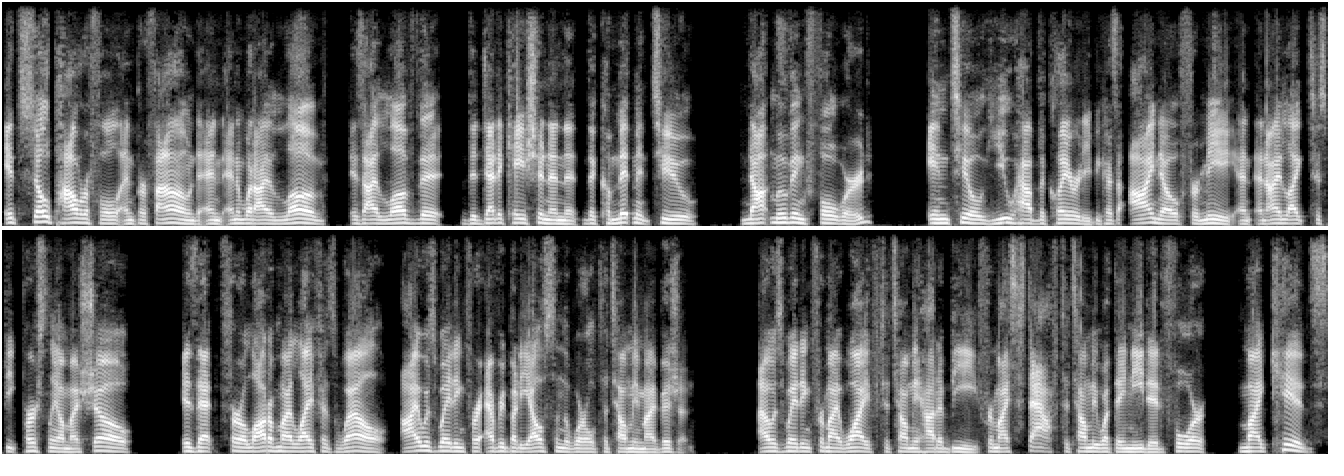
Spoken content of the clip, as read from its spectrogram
it's so powerful and profound. And and what I love is I love the the dedication and the, the commitment to not moving forward until you have the clarity because I know for me, and, and I like to speak personally on my show, is that for a lot of my life as well, I was waiting for everybody else in the world to tell me my vision. I was waiting for my wife to tell me how to be, for my staff to tell me what they needed, for my kids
